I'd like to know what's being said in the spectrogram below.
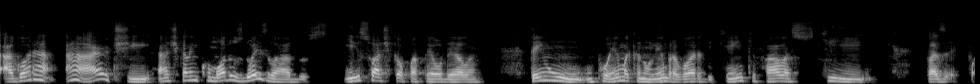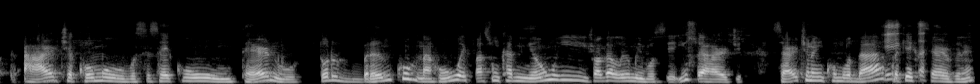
Agora, a arte, acho que ela incomoda os dois lados. E isso acho que é o papel dela. Tem um, um poema que eu não lembro agora de quem, que fala que fazer, a arte é como você sair com um terno todo branco na rua e passa um caminhão e joga lama em você. Isso é arte. Se a arte não incomodar, para que, que serve, né?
